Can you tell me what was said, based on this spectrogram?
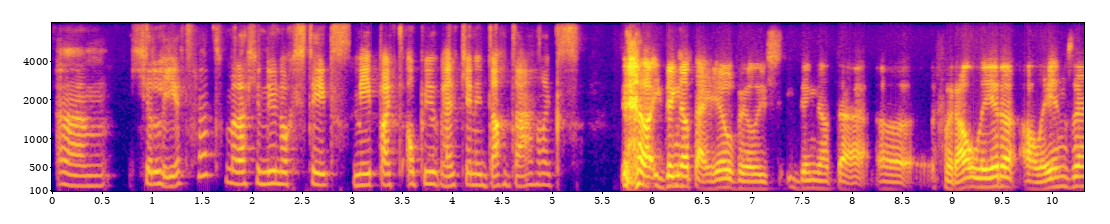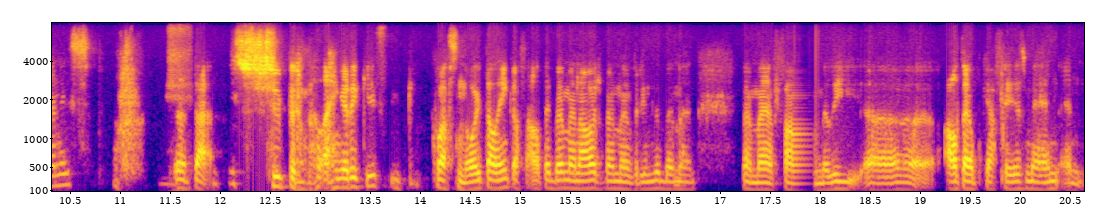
ehm, geleerd hebt, maar dat je nu nog steeds meepakt op je werk en je dagdagelijks? Ja, ik denk dat dat heel veel is. Ik denk dat dat uh, vooral leren alleen zijn is dat dat super belangrijk is. Ik, was nooit alleen, ik was altijd bij mijn ouders, bij mijn vrienden, bij mijn, bij mijn familie, uh, altijd op cafés met hen. En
